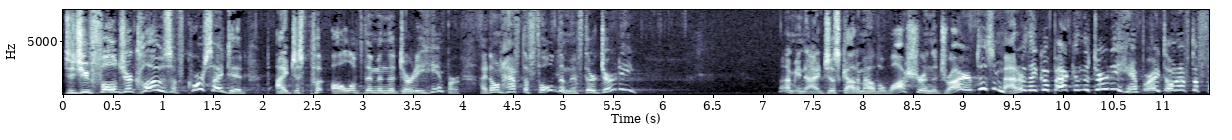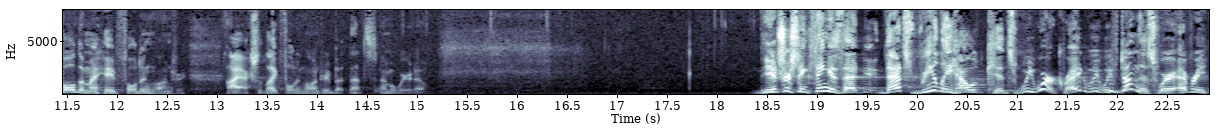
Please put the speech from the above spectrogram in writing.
Did you fold your clothes? Of course I did. I just put all of them in the dirty hamper. I don't have to fold them if they're dirty. I mean, I just got them out of the washer and the dryer. It doesn't matter. They go back in the dirty hamper. I don't have to fold them. I hate folding laundry. I actually like folding laundry, but that's, I'm a weirdo. The interesting thing is that that's really how kids we work, right? We, have done this where every,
